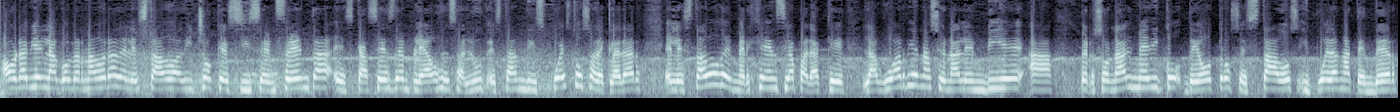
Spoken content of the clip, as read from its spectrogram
Ahora bien, la gobernadora del estado ha dicho que si se enfrenta escasez de empleados de salud, están dispuestos a declarar el estado de emergencia para que la Guardia Nacional envíe a personal médico de otros estados y puedan atender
